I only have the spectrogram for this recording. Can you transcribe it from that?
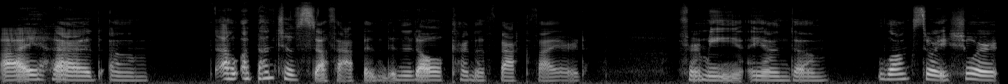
I had um, a, a bunch of stuff happened and it all kind of backfired for me. And um, long story short,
